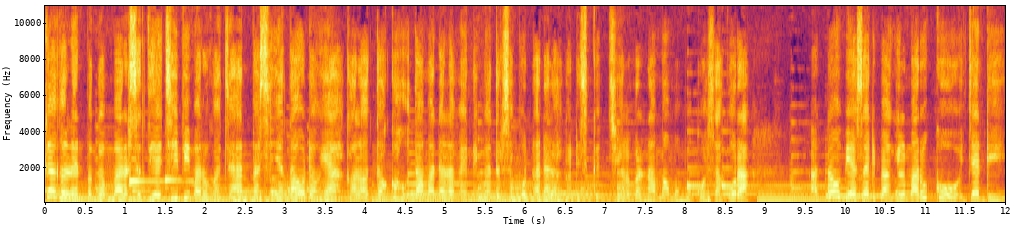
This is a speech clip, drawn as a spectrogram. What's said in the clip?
Jika kalian penggemar setia Chibi Maruko-chan, pastinya tahu dong ya kalau tokoh utama dalam anime tersebut adalah gadis kecil bernama Momoko Sakura atau biasa dipanggil Maruko. Jadi,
